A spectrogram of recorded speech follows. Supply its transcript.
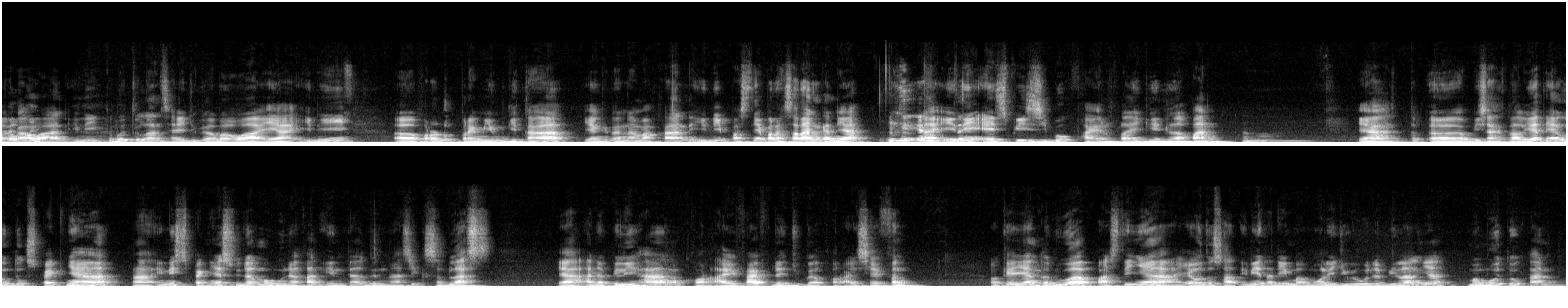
nih. kawan, ini kebetulan saya juga bawa ya. Ini eh, produk premium kita yang kita namakan ini pastinya penasaran kan ya. Nah, ini HP ZBook Firefly G8. Ya, eh, bisa kita lihat ya untuk speknya. Nah, ini speknya sudah menggunakan Intel generasi ke-11. Ya, ada pilihan Core i5 dan juga Core i7. Oke, yang kedua pastinya ya untuk saat ini tadi Mbak Molly juga udah bilang ya membutuhkan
